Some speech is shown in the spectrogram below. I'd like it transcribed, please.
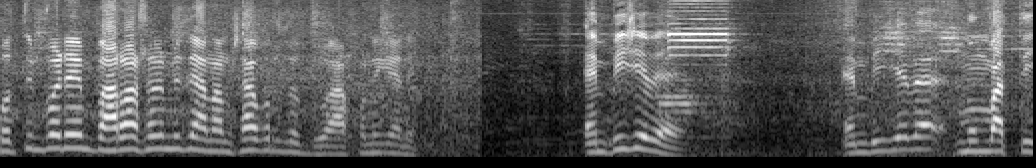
মধ্যে আনাম সাগর দেবো আপনি কেন? এমপি হিসেবে এমপি হিসেবে মোমবাতি।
